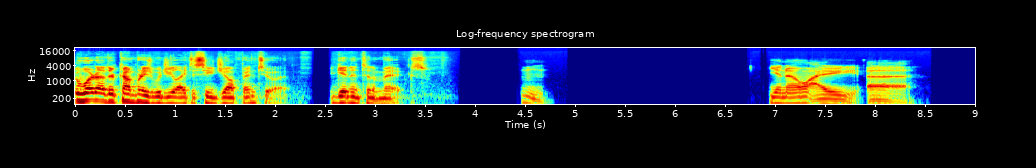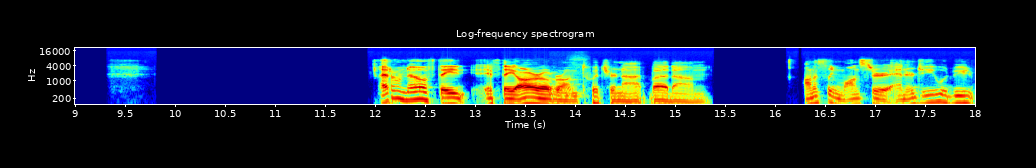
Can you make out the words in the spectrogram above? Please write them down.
So, what other companies would you like to see jump into it, get into the mix? Hmm. You know, I uh I don't know if they if they are over on Twitch or not, but um honestly Monster Energy would be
